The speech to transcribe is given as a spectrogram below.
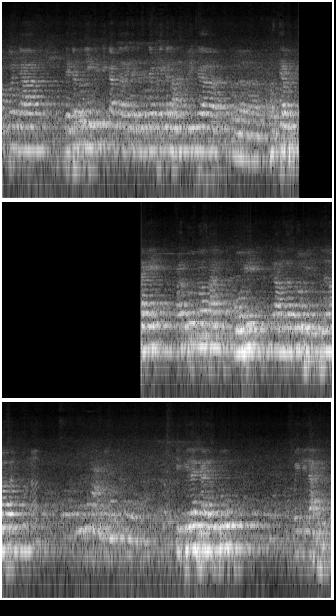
आपण ह्या त्याच्यातून एक चिठ्ठी काढणार आहे त्याच्यासाठी आपण एका लहान मुलीच्या हस्ते आपण नाव सांग रामदास तुझं नाव सांग शाळेत तू पहिलीला आहे.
